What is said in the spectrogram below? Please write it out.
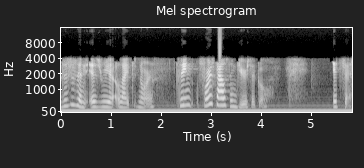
this is an Israelite norm. Think 4,000 years ago. It says,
